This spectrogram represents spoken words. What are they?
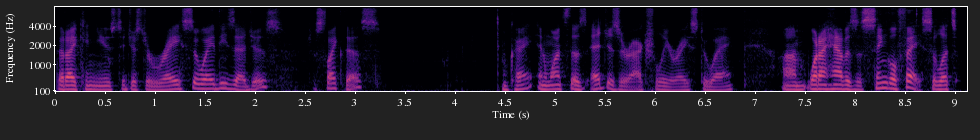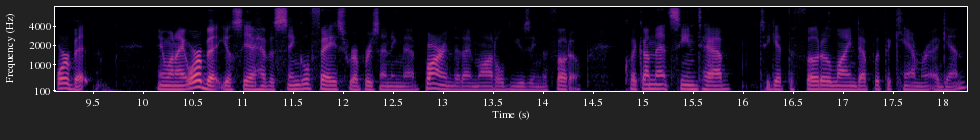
that I can use to just erase away these edges, just like this. Okay, and once those edges are actually erased away, um, what I have is a single face. So let's orbit. And when I orbit, you'll see I have a single face representing that barn that I modeled using the photo. Click on that Scene tab to get the photo lined up with the camera again.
